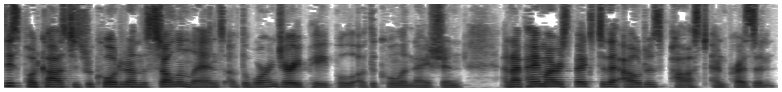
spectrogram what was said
This podcast is recorded on the stolen lands of the Wurundjeri people of the Kulin Nation, and I pay my respects to their elders past and present.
